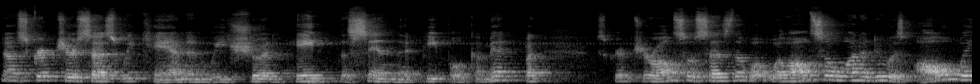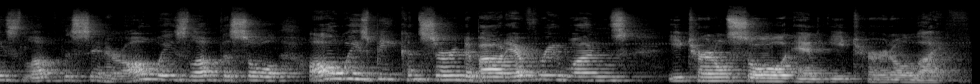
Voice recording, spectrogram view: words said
Now, Scripture says we can and we should hate the sin that people commit, but Scripture also says that what we'll also want to do is always love the sinner, always love the soul, always be concerned about everyone's eternal soul and eternal life.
